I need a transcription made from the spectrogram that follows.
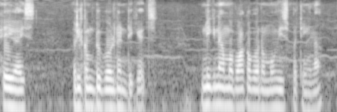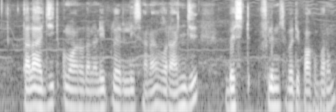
Hey guys welcome to golden tickets இன்றைக்கி நம்ம பார்க்க போகிற மூவிஸ் பார்த்தீங்கன்னா தலை அஜித் குமாரோட நடிப்பில் ரிலீஸ் ஆன ஒரு அஞ்சு பெஸ்ட் ஃபிலிம்ஸ் பற்றி பார்க்க போகிறோம்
